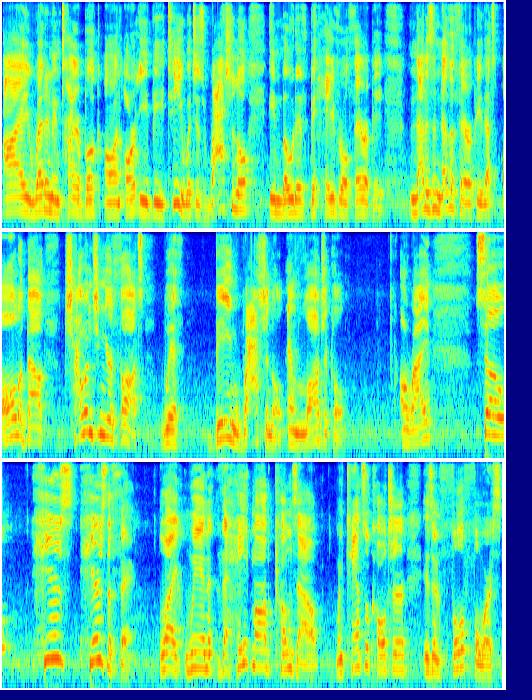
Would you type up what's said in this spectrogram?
I read an entire book on REBT, which is Rational Emotive Behavioral Therapy. And that is another therapy that's all about challenging your thoughts with being rational and logical, all right? So here's, here's the thing. Like when the hate mob comes out when cancel culture is in full force,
